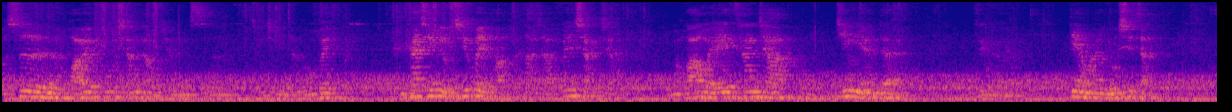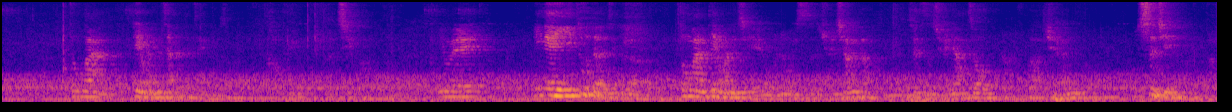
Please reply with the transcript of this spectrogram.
我是华为服务香港有限公司总经理杨东辉，很开心有机会哈、和大家分享一下我们华为参加今年的这个电玩游戏展、动漫电玩展的这个考虑和计划。因为一年一度的这个动漫电玩节，我认为是全香港甚至全亚洲啊全世界啊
